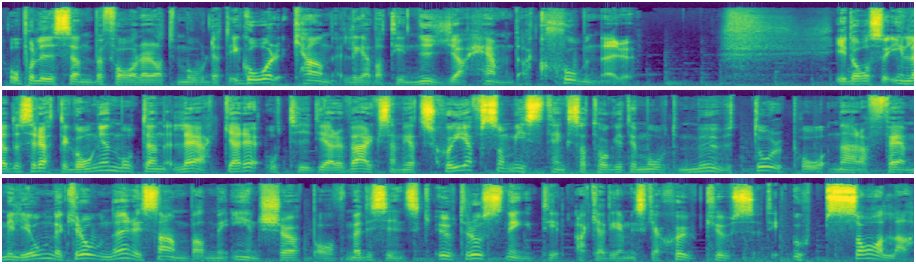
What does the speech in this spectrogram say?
Och polisen befarar att mordet igår kan leda till nya hämndaktioner. Idag så inleddes rättegången mot en läkare och tidigare verksamhetschef som misstänks ha tagit emot mutor på nära 5 miljoner kronor i samband med inköp av medicinsk utrustning till Akademiska sjukhuset i Uppsala.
